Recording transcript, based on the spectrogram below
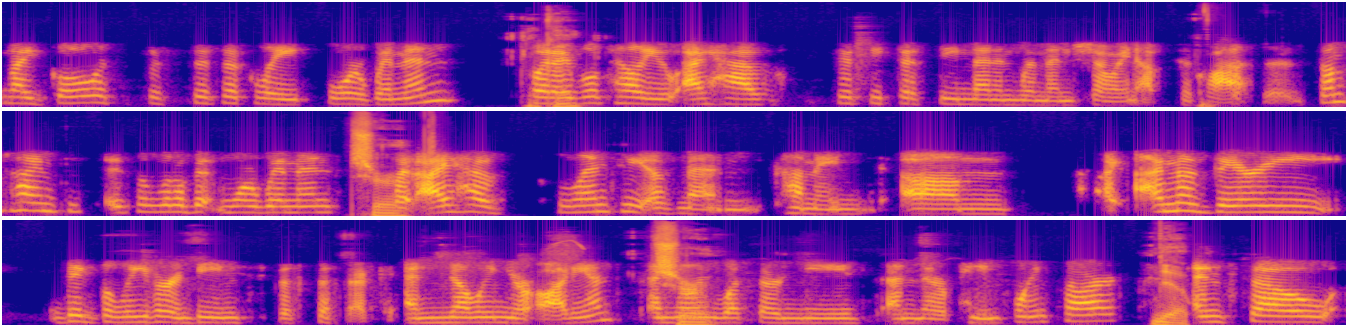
my goal is specifically for women, but okay. I will tell you, I have 50-50 men and women showing up to classes. Sometimes it's a little bit more women, sure. but I have plenty of men coming. Um, I, I'm a very big believer in being specific and knowing your audience and sure. knowing what their needs and their pain points are. Yep. And so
